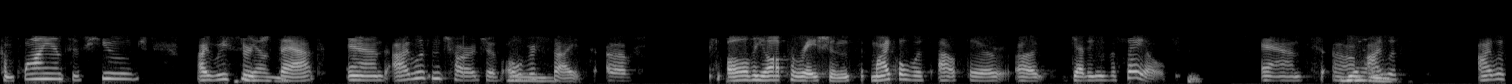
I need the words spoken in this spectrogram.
compliance is huge. I researched yeah. that, and I was in charge of mm. oversight of all the operations. Michael was out there uh, getting the sales, and um, yeah. I was I was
